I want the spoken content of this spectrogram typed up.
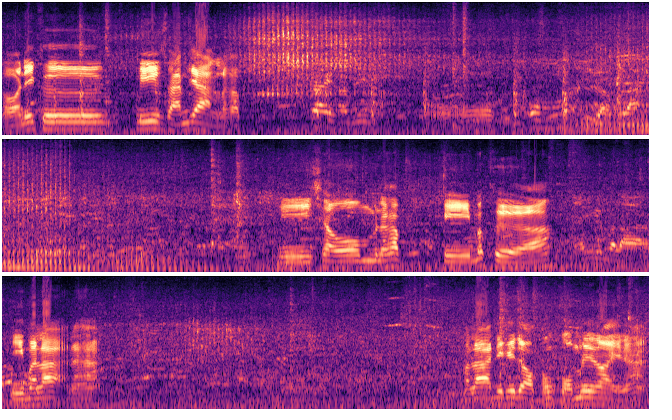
อ๋อนี่คือมีอยู่สามอย่างเหรอครับ ใช่ครับพี่อมมะเขือละมีชะอมนะครับ มีมะเขือใช้เวลามีมะระนะฮะ มะระนี่ก็จะออกขมๆหน่อยๆนะฮะ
